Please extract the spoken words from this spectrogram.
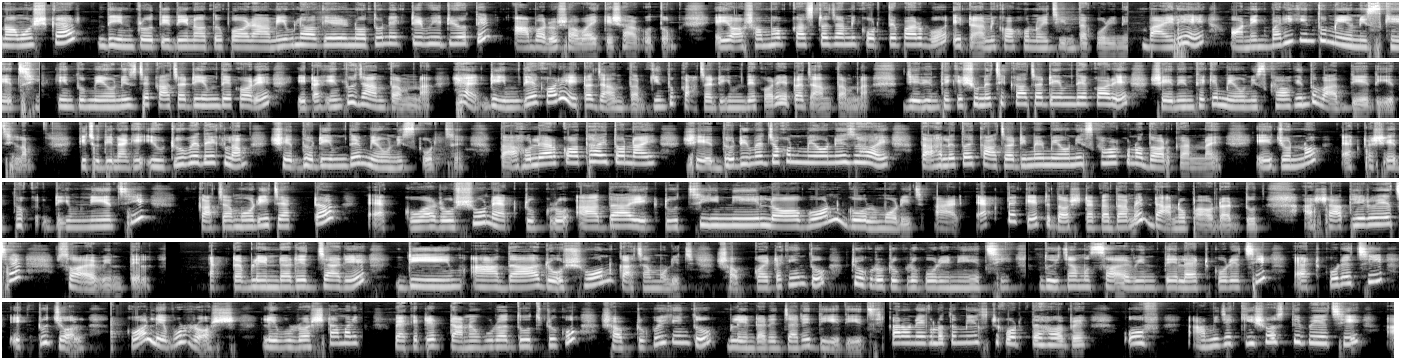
নমস্কার, দিন প্রতিদিন অতপর আমি ব্লগের নতুন একটি ভিডিওতে আবারও সবাইকে স্বাগতম। এই অসম্ভব কাজটা যে আমি করতে পারব, এটা আমি কখনোই চিন্তা করিনি। বাইরে অনেকবারই কিন্তু মেয়োনিজ খেয়েছি। কিন্তু মেয়োনিজ যে কাঁচা ডিম দিয়ে করে, এটা কিন্তু জানতাম না। হ্যাঁ ডিম দিয়ে করে, এটা জানতাম। কিন্তু কাঁচা ডিম দিয়ে করে, এটা জানতাম না। যেদিন থেকে শুনেছি কাঁচা ডিম দিয়ে করে, সেদিন থেকে মেয়োনিজ খাওয়া কিন্তু বাদ দিয়ে দিয়েছিলাম। কিছুদিন আগে ইউটিউবে দেখলাম সেদ্ধ ডিম দিয়ে মেয়োনিজ করছে। তাহলে আর কথাই তো নাই। সেদ্ধ ডিমের যখন মেয়োনিজ হয়, তাহলে তো কাঁচা ডিমের মেয়োনিজ খাওয়ার কোনো দরকার নাই। এই জন্য একটা সেদ্ধ ডিম নিয়েছি, কাঁচামরিচ একটা, এক কোয়া রসুন, এক টুকরো আদা, একটু চিনি, লবণ, গোলমরিচ আর এক প্যাকেট দশ টাকা দামের ডানো পাউডার দুধ। আর সাথে রয়েছে সয়াবিন তেল। একটা ব্লেন্ডারের জারে ডিম, আদা, রসুন, কাঁচামরিচ সব কয়টা কিন্তু টুকরো টুকরো করে নিয়েছি। দুই চামচ সয়াবিন তেল অ্যাড করেছি। অ্যাড করেছি একটু জল, এক কোয়া লেবুর রস। লেবুর রসটা আমার প্যাকেটের ডানো গুঁড়ার দুধটুকু সবটুকুই কিন্তু ব্লেন্ডারের জারে দিয়ে দিয়েছি। কারণ এগুলো তো মিক্সড করতে হবে। উফ, আমি যে কী স্বস্তি পেয়েছি।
